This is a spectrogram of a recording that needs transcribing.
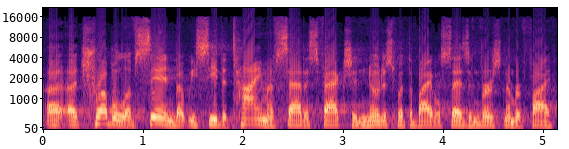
a, a, trouble of sin, but we see the time of satisfaction. Notice what the Bible says in verse number five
